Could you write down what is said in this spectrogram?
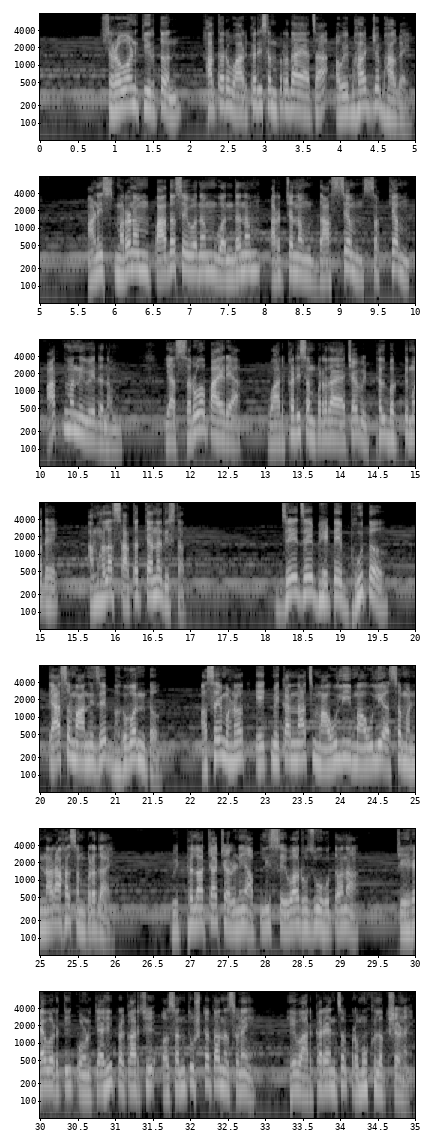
श्रवण कीर्तन हा तर वारकरी संप्रदायाचा अविभाज्य भाग आहे. आणि स्मरणम पादसेवनम वंदनम अर्चनम दास्यम सख्यम आत्मनिवेदनम या सर्व पायऱ्या वारकरी संप्रदायाच्या विठ्ठल भक्तीमध्ये आम्हाला सातत्यानं दिसतात. जे जे भेटे भूत त्यास मानिजे भगवंत. असे म्हणत एकमेकांनाच माऊली माऊली असं म्हणणारा हा संप्रदाय. विठ्ठलाच्या चरणी आपली सेवा रुजू होताना चेहऱ्यावरती कोणत्याही प्रकारची असंतुष्टता नसणे हे वारकऱ्यांचं प्रमुख लक्षण आहे.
